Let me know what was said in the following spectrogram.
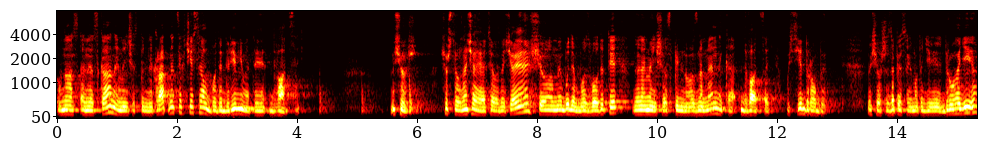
у нас НСК, найменше спільне кратне цих чисел, буде дорівнювати 20. Ну що ж, що ж це означає? Це означає, що ми будемо зводити до найменшого спільного знаменника 20 усі дроби. Ну що ж, записуємо тоді друга дія.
